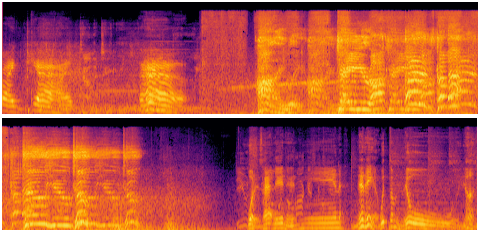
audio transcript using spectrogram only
my god. Ah. J Rocc has come back to you too. What is happening in, in, in with the millions?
